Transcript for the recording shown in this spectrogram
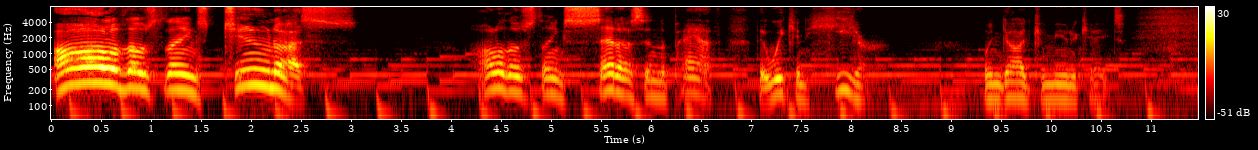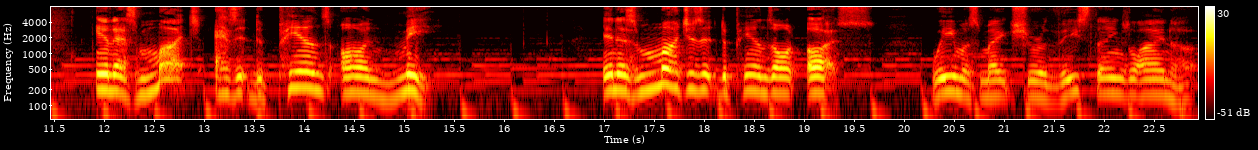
All of those things tune us. All of those things set us in the path that we can hear when God communicates. In as much as it depends on me, in as much as it depends on us, we must make sure these things line up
